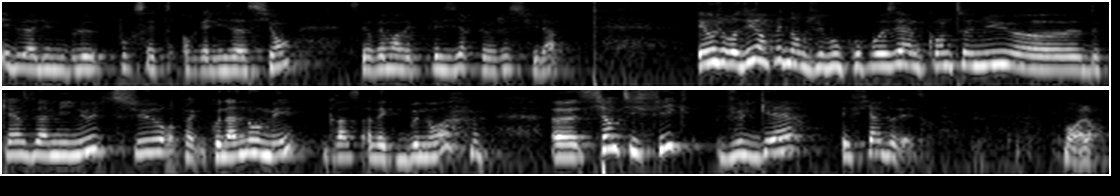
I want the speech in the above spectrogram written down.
et de la Lune Bleue pour cette organisation. C'est vraiment avec plaisir que je suis là. Et aujourd'hui, en fait, donc, je vais vous proposer un contenu de 15-20 minutes sur, enfin, qu'on a nommé, grâce avec Benoît, scientifique, vulgaire et fier de l'être. Bon alors,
